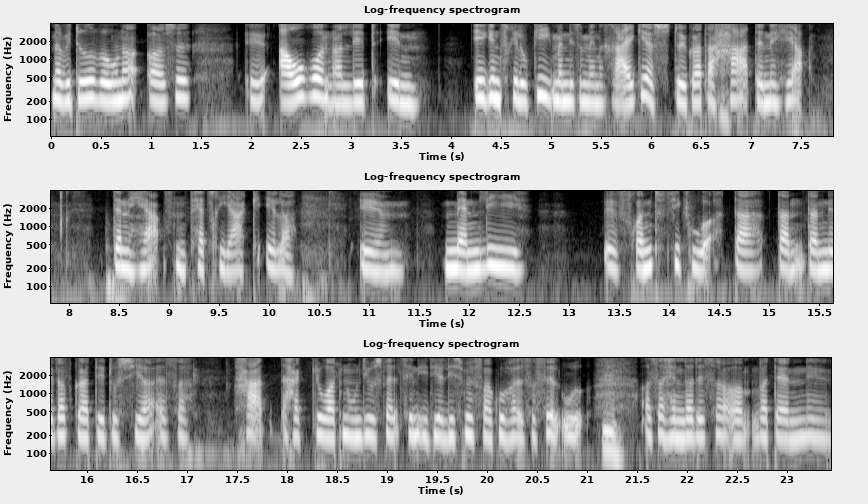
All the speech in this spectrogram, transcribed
når vi døde vågner, også øh, afrunder lidt en, ikke en trilogi, men ligesom en række af stykker, der har denne her den her sådan patriark eller øh, mandlige øh, frontfigur, der, der, der netop gør det, du siger, altså har, har gjort nogle livsvalg til en idealisme for at kunne holde sig selv ud. Mm. Og så handler det så om, hvordan, øh,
